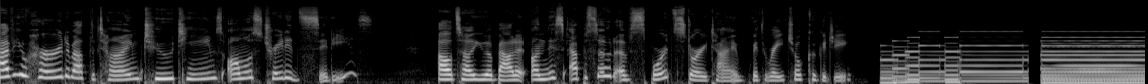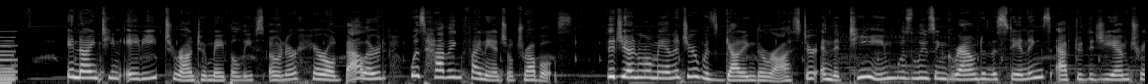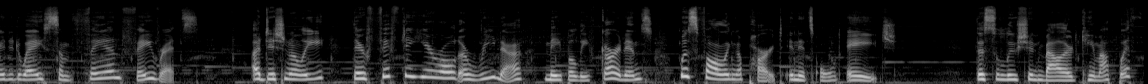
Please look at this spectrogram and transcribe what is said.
Have you heard about the time two teams almost traded cities? I'll tell you about it on this episode of Sports Storytime with Rachel Kukaji. In 1980, Toronto Maple Leafs owner Harold Ballard was having financial troubles. The general manager was gutting the roster, and the team was losing ground in the standings after the GM traded away some fan favorites. Additionally, their 50 year old arena, Maple Leaf Gardens, was falling apart in its old age. The solution Ballard came up with?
